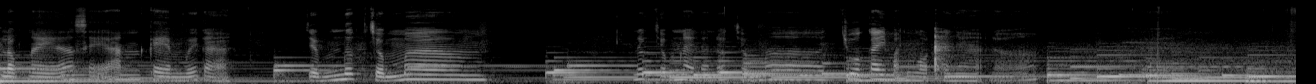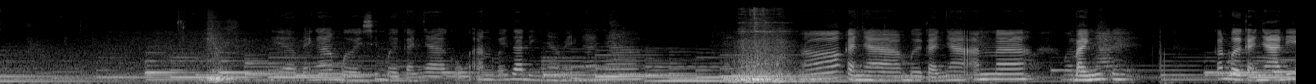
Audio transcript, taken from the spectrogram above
bột lọc này sẽ ăn kèm với cả chấm nước chấm ờ, Nước chấm này là nước chấm ờ, chua cay mặn ngọt cả nhà Đó. Thì ờ, mẹ Nga mời xin mời cả nhà cùng ăn với gia đình nhà mẹ Nga nha. Đó cả nhà mời cả nhà ăn bánh. Con mời cả nhà đi.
